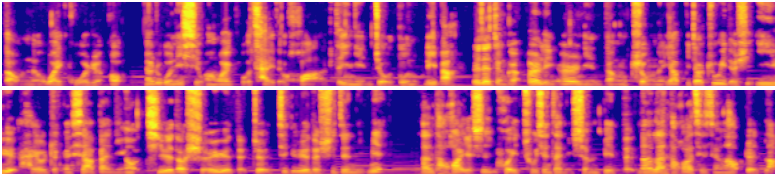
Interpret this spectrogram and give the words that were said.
到呢外国人哦。那如果你喜欢外国菜的话，这一年就多努力吧。而在整个二零二二年当中呢，要比较注意的是一月还有整个下半年哦，七月到十二月的这几个月的时间里面，烂桃花也是会出现在你身边的。那烂桃花其实很好认啦。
